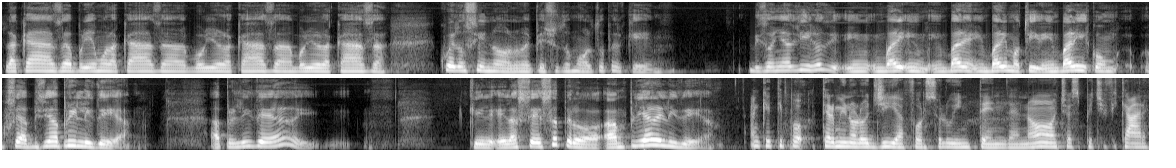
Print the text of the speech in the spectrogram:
La casa, vogliamo la casa, voglio la casa, voglio la casa. Quello sì, no, non mi è piaciuto molto perché bisogna dirlo in, in, vari, in, in vari, vari, motivi, vari, ossia bisogna aprire l'idea. Aprire l'idea che è la stessa, però ampliare l'idea. Anche tipo terminologia forse lui intende, no? Cioè specificare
